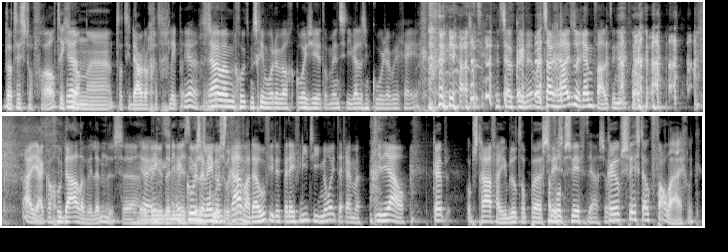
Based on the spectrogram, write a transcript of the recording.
Dat is toch vooral dat, je Ja. dan, eh, dat hij daardoor gaat glippen. Ja. ja, maar goed, misschien worden we wel gecorrigeerd door mensen die wel eens een koers hebben gereden. ja, dat, zou kunnen. Maar het zag eruit als een remfout in ieder geval. Ah, jij kan goed dalen, Willem. Dus, eh, Ja. Ja, ik, naar die ik mensen koers alleen op Strava, daar hoef je dus per definitie nooit te remmen. Ideaal. Op Strava, je bedoelt op eh, Of Swift. op Zwift, ja. Sorry. Kan je op Swift ook vallen eigenlijk?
